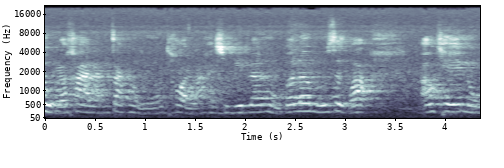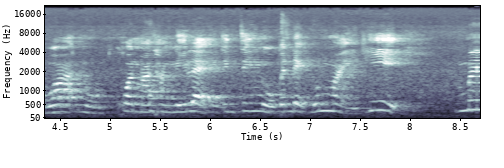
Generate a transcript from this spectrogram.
นุกแล้วค่ะหลังจากหนูถอดรหัสชีวิตแล้วหนูก็เริ่มรู้สึกว่าโอเคหนูว่าหนูควรมาทางนี้แหละ จริง ๆ หนูเป็นเด็กรุ่นใหม่ที่ไม่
